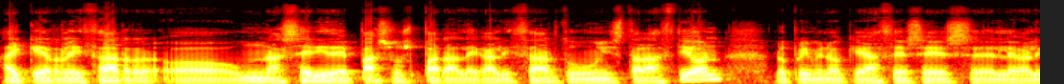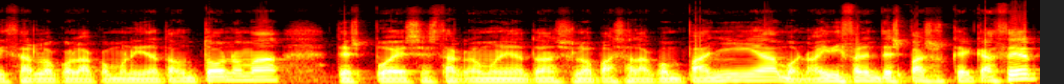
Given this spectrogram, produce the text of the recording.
hay que realizar oh, una serie de pasos para legalizar tu instalación. Lo primero que haces es legalizarlo con la comunidad autónoma, después esta comunidad autónoma se lo pasa a la compañía. Bueno, hay diferentes pasos que hay que hacer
